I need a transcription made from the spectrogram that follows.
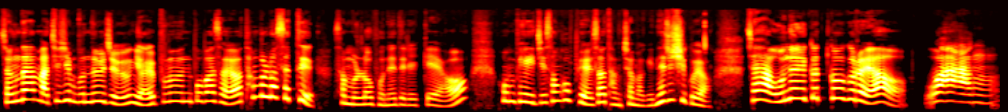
정답 맞히신 분들 중 10분 뽑아서요. 텀블러 세트 선물로 보내드릴게요. 홈페이지 선곡표에서 당첨 확인해 주시고요. 자, 오늘 끝곡으로요. 왕!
